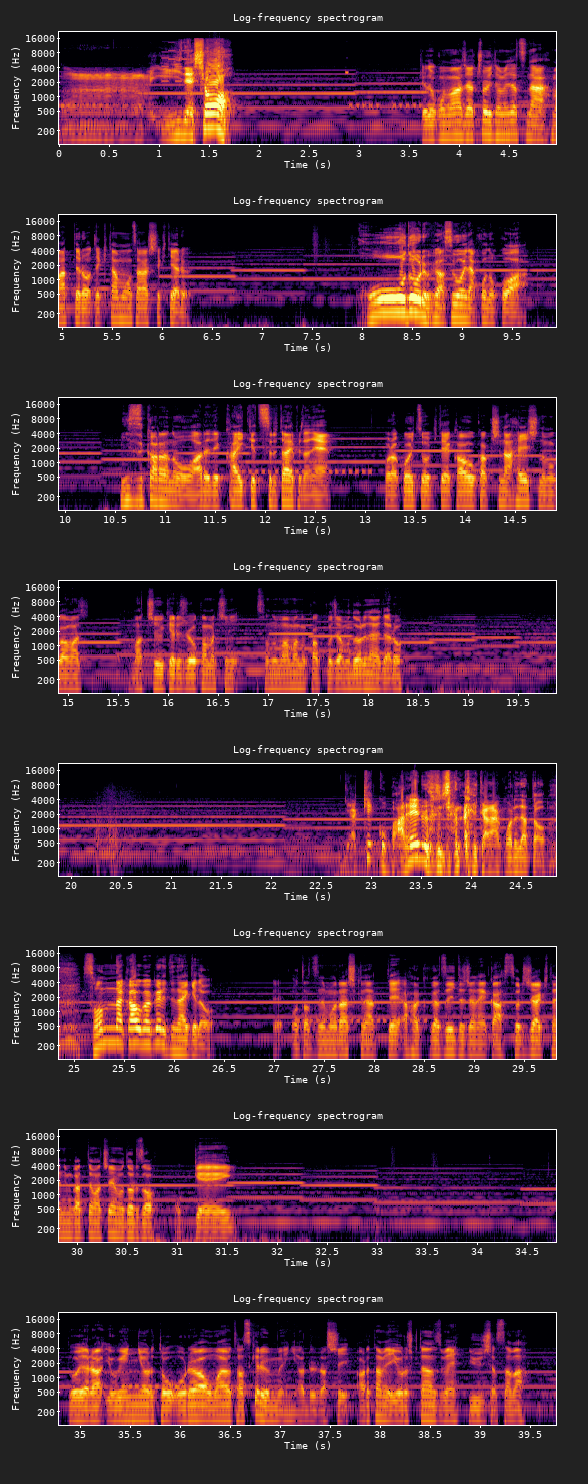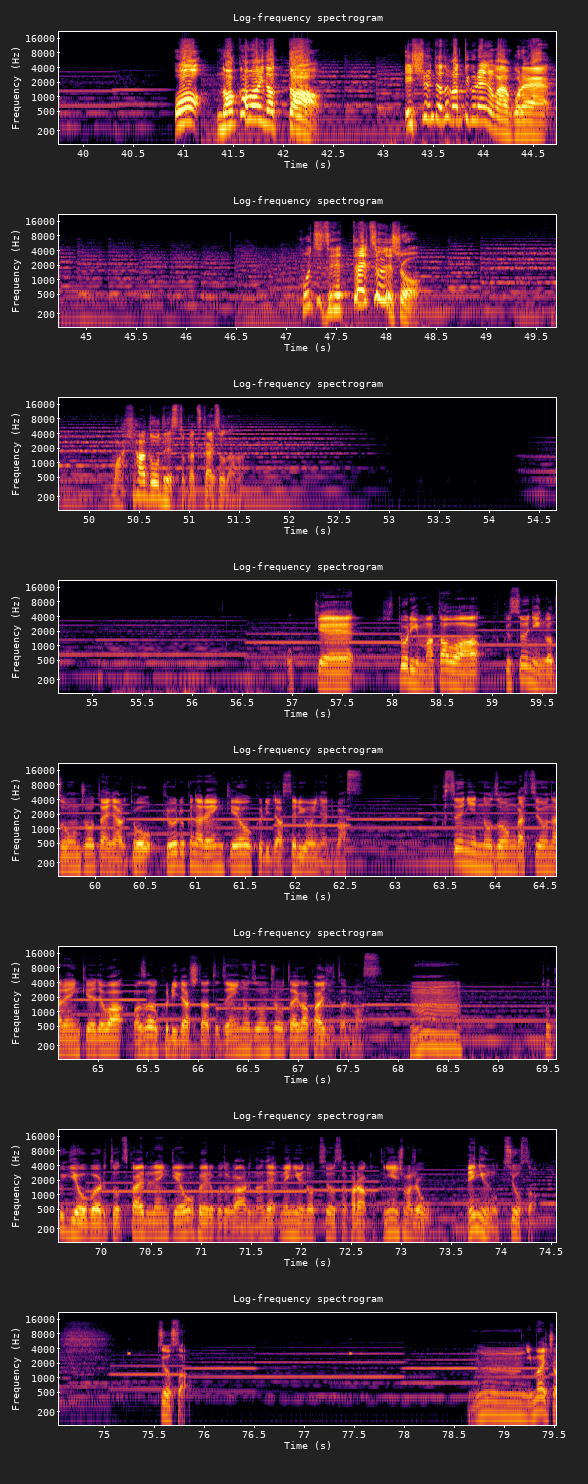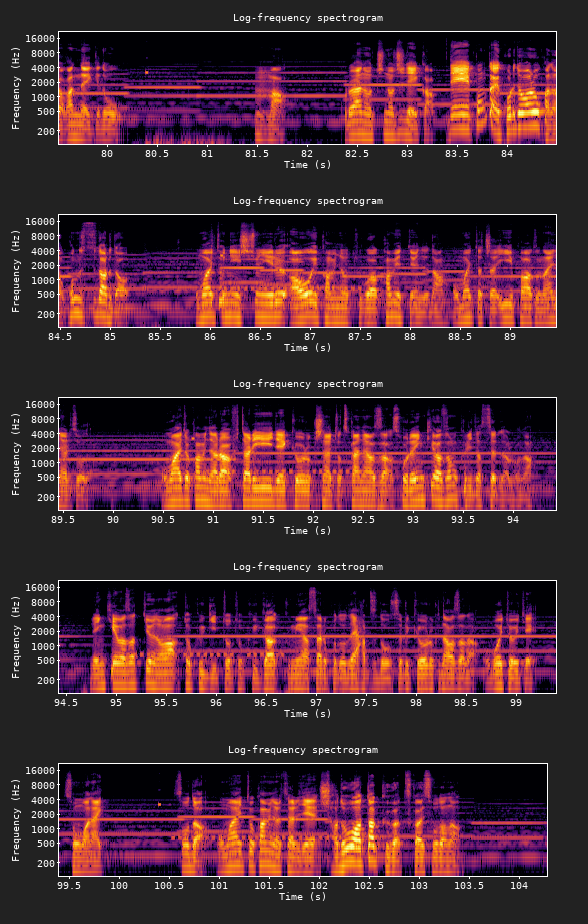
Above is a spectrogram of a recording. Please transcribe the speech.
うーん。いいでしょうけどこのままじゃちょいと目立つな。待ってろ。適当もん探してきてやる。行動力がすごいな、この子は。自らのあれで解決するタイプだね。ほら、こいつを着て顔を隠しな兵士のもが待待ち受ける城下町に、そのままの格好じゃ戻れないだろ。結構バレるんじゃないかな、これだと。そんな顔隠れてないけど。え、お尋ねもらしくなって、箔がついたじゃねえか。それじゃあ北に向かって町へ戻るぞ。オッケー。どうやら予言によると、俺はお前を助ける運命にあるらしい。改めてよろしく頼むぜ、勇者様。お仲間になった一緒に戦ってくれんのかな、これ。こいつ絶対強いでしょ。マヒャドですとか使いそうだな。オッケー。一人または複数人がゾーン状態になると、強力な連携を繰り出せるようになります。複数人のゾーンが必要な連携では、技を繰り出した後全員のゾーン状態が解除されます。うーん。特技を覚えると使える連携を増えることがあるので、メニューの強さから確認しましょう。メニューの強さ。強さ。うーん、いまいちわかんないけど。うん、まあ。これは後々でいいか。で、今回これで終わろうかな。この人誰だ？お前とに一緒にいる青い髪の男が神って言うんだな。お前たちはいいパートナーになりそうだ。お前と神なら2人で協力しないと使えない技、そう連携技も繰り出せるだろうな。連携技っていうのは特技と特技が組み合わさることで発動する強力な技だ。覚えておいて。損はない。そうだ、お前と神の2人でシャドウアタックが使えそうだな。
